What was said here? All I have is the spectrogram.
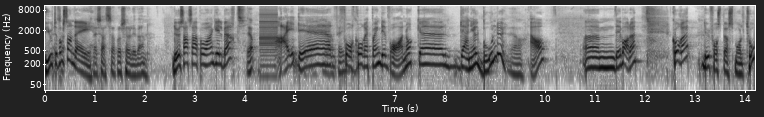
'Beautiful Sunday'. jeg satser på Sullivan. Du satsa på han Gilbert? Ja. Nei, det får Kåre et poeng. Det var nok eh, Daniel Boone, du. Ja. Um, det var det. Kåre, du får spørsmål to.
